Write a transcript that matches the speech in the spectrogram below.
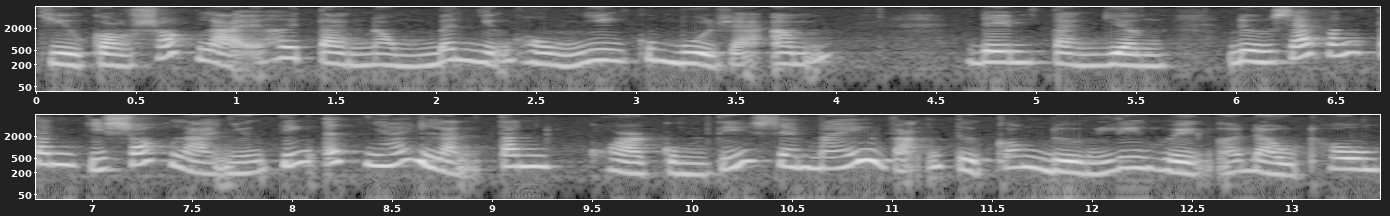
chiều còn sót lại hơi tàn nồng bên những hồn nhiên của mùa ra ấm. Đêm tàn dần, đường xá vắng tanh chỉ sót lại những tiếng ếch nhái lạnh tanh, hòa cùng tiếng xe máy vẳng từ con đường liên huyện ở đầu thôn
